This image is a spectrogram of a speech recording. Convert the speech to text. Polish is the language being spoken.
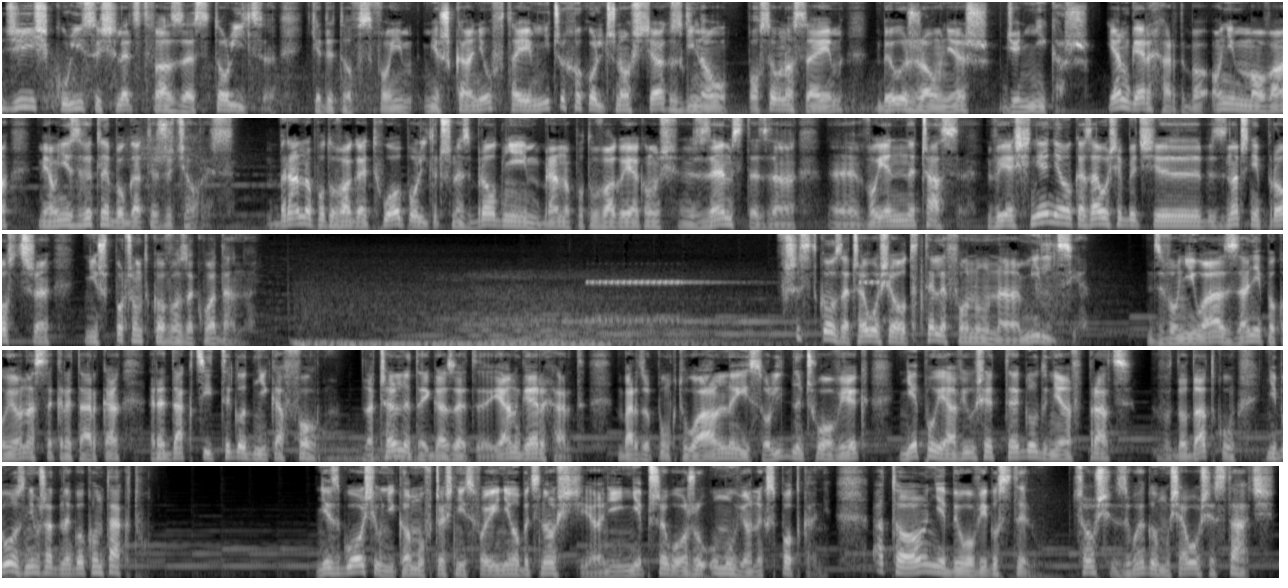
Dziś kulisy śledztwa ze stolicy, kiedy to w swoim mieszkaniu w tajemniczych okolicznościach zginął poseł na Sejm, były żołnierz, dziennikarz. Jan Gerhard, bo o nim mowa, miał niezwykle bogaty życiorys. Brano pod uwagę tło polityczne zbrodni, brano pod uwagę jakąś zemstę za e, wojenne czasy. Wyjaśnienie okazało się być e, znacznie prostsze niż początkowo zakładano. Wszystko zaczęło się od telefonu na milicję. Dzwoniła zaniepokojona sekretarka redakcji tygodnika Forum. Naczelny tej gazety, Jan Gerhard, bardzo punktualny i solidny człowiek, nie pojawił się tego dnia w pracy. W dodatku nie było z nim żadnego kontaktu. Nie zgłosił nikomu wcześniej swojej nieobecności ani nie przełożył umówionych spotkań, a to nie było w jego stylu. Coś złego musiało się stać.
